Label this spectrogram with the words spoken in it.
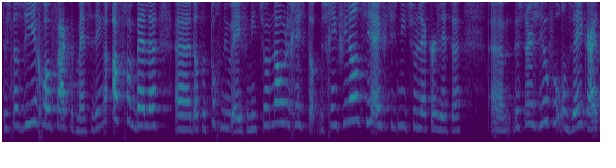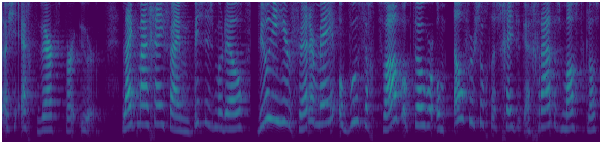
Dus dan zie je gewoon vaak dat mensen dingen af gaan bellen. Uh, dat het toch nu even niet zo nodig is. Dat misschien financiën eventjes niet zo lekker zitten. Um, dus er is heel veel onzekerheid als je echt werkt per uur. Lijkt mij geen fijn businessmodel. Wil je hier verder mee? Op woensdag 12 oktober om 11 uur ochtends geef ik een gratis masterclass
